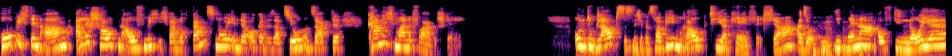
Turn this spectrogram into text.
hob ich den Arm, alle schauten auf mich, ich war noch ganz neu in der Organisation und sagte, kann ich mal eine Frage stellen? Und du glaubst es nicht, aber es war wie im Raubtierkäfig, ja. Also die Männer auf die neue,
